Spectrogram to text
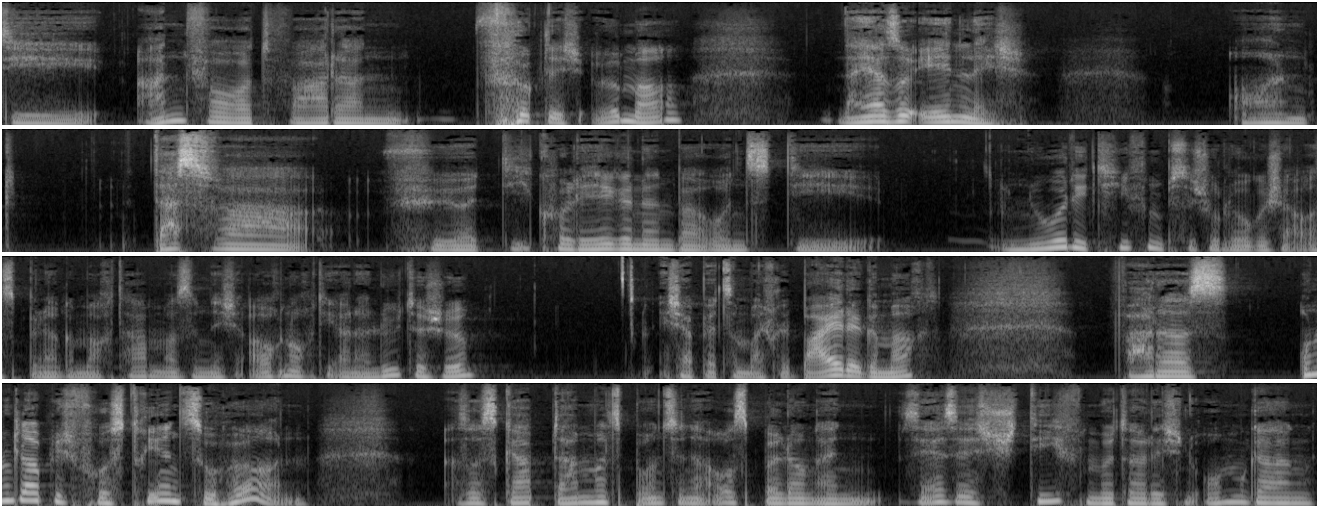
die Antwort war dann wirklich immer, naja, so ähnlich. Und das war für die Kolleginnen bei uns, die nur die tiefenpsychologische Ausbildung gemacht haben, also nicht auch noch die analytische, ich habe ja zum Beispiel beide gemacht, war das unglaublich frustrierend zu hören. Also es gab damals bei uns in der Ausbildung einen sehr, sehr stiefmütterlichen Umgang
